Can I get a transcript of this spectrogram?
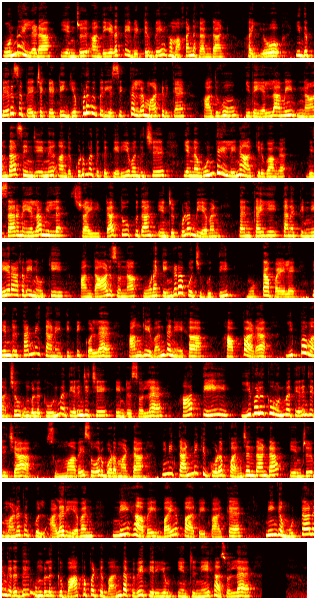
ஒன்னும் இல்லடா என்று அந்த இடத்தை விட்டு வேகமாக நகர்ந்தான். ஐயோ இந்த பெருசு பேச்சை கேட்டு எவ்வளவு பெரிய சிக்கல்ல மாட்டிருக்கேன். அதுவும் இதை எல்லாமே நான் தான் செஞ்சேன்னு அந்த குடும்பத்துக்கு தெரிய வந்துச்சு. என்ன உண்டு இல்லைன்னு ஆக்கிருவாங்க. விசாரணையெல்லாம் இல்ல. ஸ்ட்ரைட்டா தூக்குதான் என்று புலம்பியவன் தன் கையை தனக்கு நேராகவே நோக்கி அந்த ஆளு சொன்னா உனக்கு எங்கடா போச்சு புத்தி? முட்டா பயலே என்று தன்னைத்தானே திட்டிக் கொள்ள அங்கே வந்த நேகா அப்பாடா இப்பவாச்சும் உங்களுக்கு உண்மை தெரிஞ்சிச்சே என்று சொல்ல ஆத்தி இவளுக்கும் உண்மை தெரிஞ்சிருச்சா? சும்மாவே சோறு போட மாட்டா. இனி தண்ணிக்கு கூட பஞ்சந்தாண்டா? என்று மனதுக்குள் அலறியவன் நேகாவை பயப்பார்வை பார்க்க நீங்க முட்டாளுங்கிறது உங்களுக்கு வாக்கப்பட்டு வந்தப்பவே தெரியும் என்று நேகா சொல்ல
